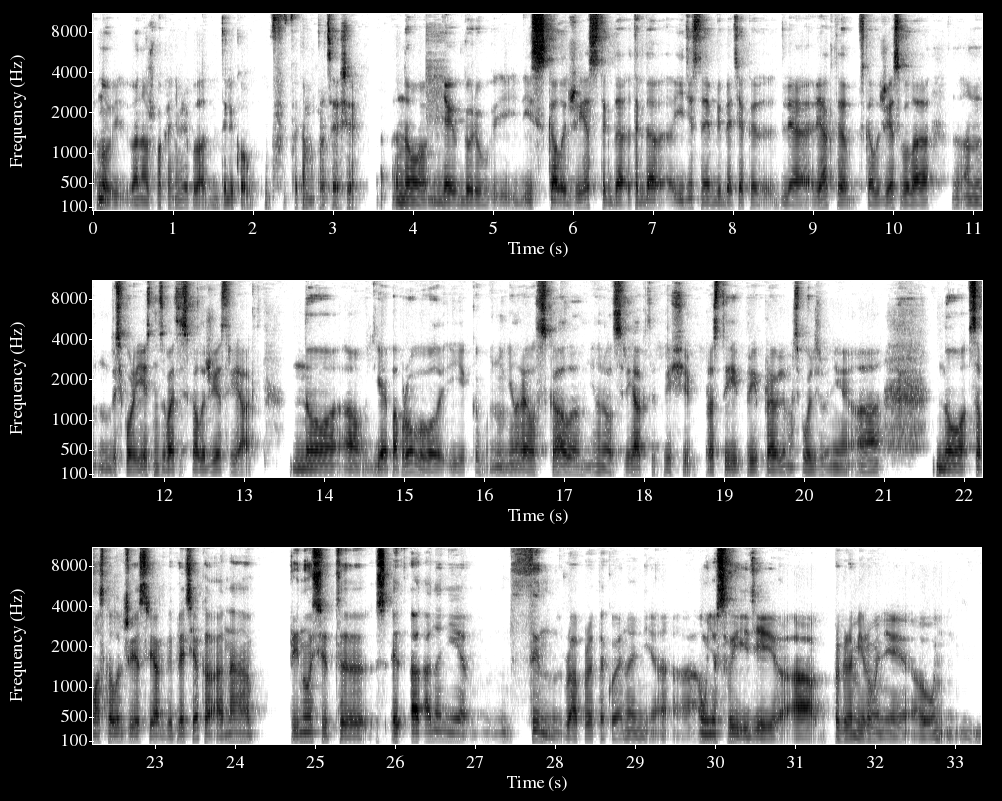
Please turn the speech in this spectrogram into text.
Ну, она уже, по крайней мере, была далеко в этом процессе. Но я говорю, из Scala.js тогда, тогда единственная библиотека для React, Scala.js была, она до сих пор есть, называется Scala.js React. Но а, я попробовал, и как бы, ну, мне нравилась Scala, мне нравился React, вещи простые при правильном использовании. А, но сама Scala.js React библиотека, она приносит, э, а, она не thin wrapper такой, она не, у нее свои идеи о программировании,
